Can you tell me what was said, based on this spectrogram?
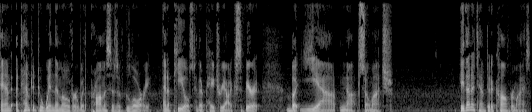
and attempted to win them over with promises of glory and appeals to their patriotic spirit, but yeah, not so much. He then attempted a compromise,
